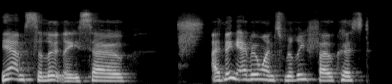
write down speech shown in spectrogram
Yeah, absolutely. So I think everyone's really focused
